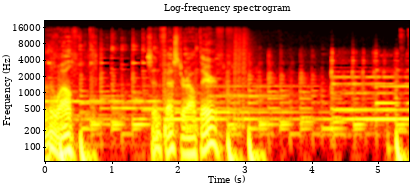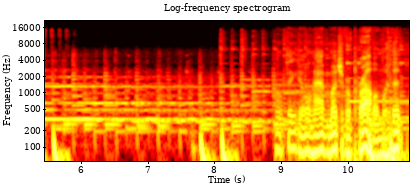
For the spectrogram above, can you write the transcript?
Oh well. Send Fester out there. Don't think he'll have much of a problem with it.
